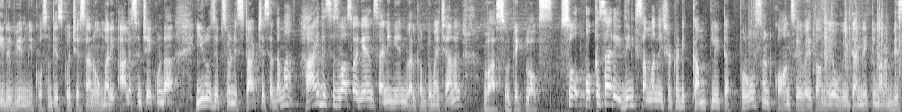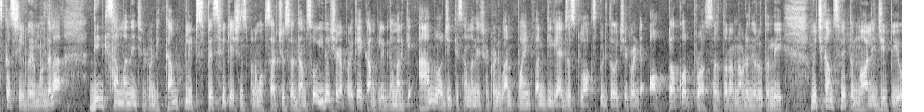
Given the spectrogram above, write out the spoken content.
ఈ రివ్యూని మీకోసం తీసుకొచ్చేసాను మరి ఆలస్యం చేయకుండా ఈ రోజు ఎపిసోడ్ని స్టార్ట్ చేసేద్దామా? Hi this is Vasu again signing in welcome to my channel Vasu tech blogs. So ఒక్కసారి దీనికి సంబంధించినటువంటి కంప్లీట్ ప్రోస్ అండ్ కాన్స్ ఏవైతే ఉన్నాయో వీటన్నిటిని మనం డిస్కస్ చేయబోయే ముందల దీనికి సంబంధించినటువంటి కంప్లీట్ స్పెసిఫికేషన్స్ మనం ఒకసారి చూసేద్దాం. సో ఇది వచ్చేటప్పటికే కంప్లీట్గా మనకి ఆమ్ లాజిక్కి సంబంధించినటువంటి వన్ పాయింట్ వన్ గిగాజెస్ క్లాక్ స్పీడ్తో వచ్చేటువంటి ఆక్టాకోర్ ప్రాసెసర్తో రన్ అవ్వడం జరుగుతుంది which comes with Mali GPU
